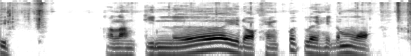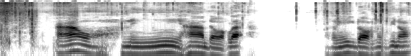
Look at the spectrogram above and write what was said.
สิกำลังกินเลย ดอกแข็งปึ๊กเลยเห็นน้ำหมอกอ้าวนี่ห้าดอกละตรงนี้อีกดอกหนึงพี่น้อง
